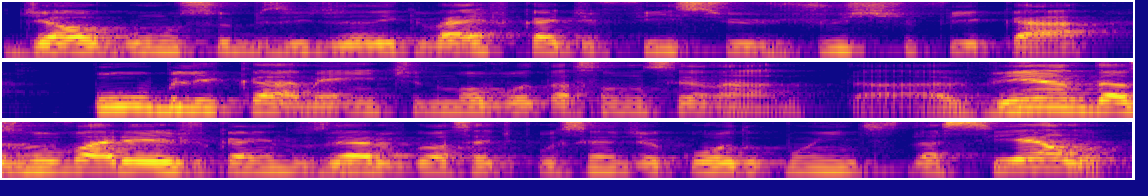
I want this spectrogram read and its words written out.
de alguns subsídios aí que vai ficar difícil justificar publicamente numa votação no Senado. Tá? Vendas no varejo caindo 0,7% de acordo com o índice da Cielo.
